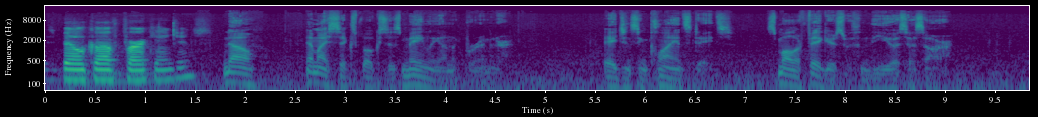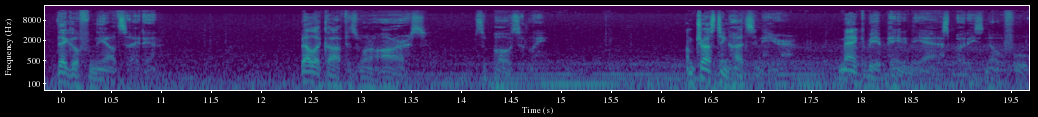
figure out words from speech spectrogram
Is Belikov Park engines. No. MI6 focuses mainly on the perimeter. Agents in client states. Smaller figures within the USSR. They go from the outside in. Belikov is one of ours, supposedly. I'm trusting Hudson here. Man can be a pain in the ass, but he's no fool.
